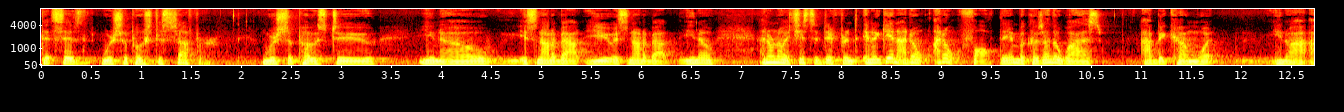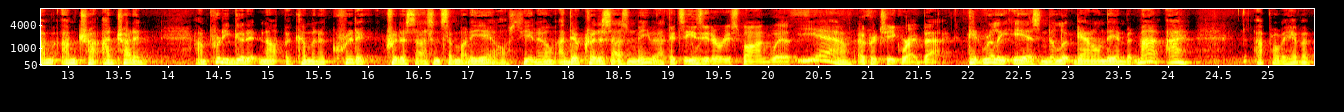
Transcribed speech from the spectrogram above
that says we're supposed to suffer. We're supposed to, you know, it's not about you. It's not about, you know, I don't know. It's just a different, and again, I don't, I don't fault them because otherwise I become what, you know, I, I'm, I'm try, I try to, I'm pretty good at not becoming a critic, criticizing somebody else. You know, they're criticizing me, but it's easy to respond with yeah a critique right back. It really is, and to look down on them. But my I I probably have a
